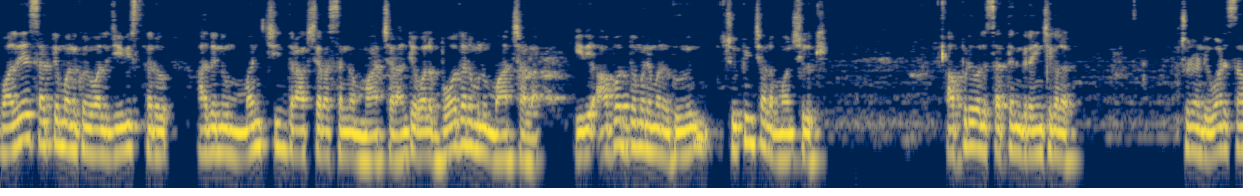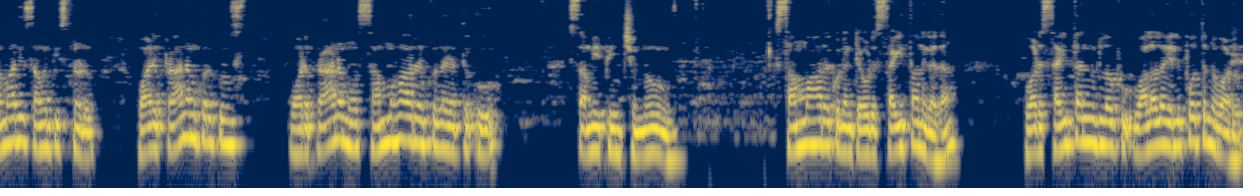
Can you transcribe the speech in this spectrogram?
వాళ్ళే సత్యం అనుకుని వాళ్ళు జీవిస్తారు. అది నువ్వు మంచి ద్రాక్షరసంగా మార్చాలి? అంటే వాళ్ళ బోధనమును మార్చాలా? ఇది అబద్ధమని మనం చూపించాల మనుషులకి? అప్పుడు వాళ్ళు సత్యాన్ని గ్రహించగలరు. చూడండి వాడి సమాధి సమీపిస్తున్నాడు వాడి ప్రాణం కొరకు వాడి ప్రాణము సంహారకుల ఎద్దకు సమీపించును. సంహారకుడు అంటే వాడు సైతాను కదా? వాడు సైతాన్లోపు వాళ్ళలో వెళ్ళిపోతున్న వాడు.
